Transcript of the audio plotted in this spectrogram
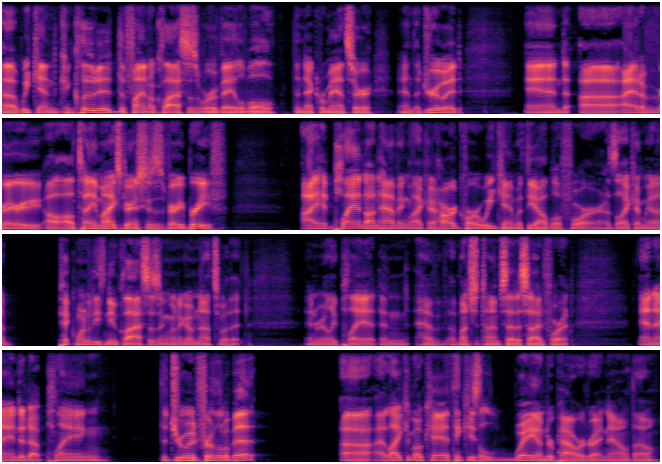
uh, weekend concluded. The final classes were available: the Necromancer and the Druid. And uh, I had a very, I'll, I'll tell you my experience because it's very brief. I had planned on having like a hardcore weekend with Diablo 4. I was like, I'm going to pick one of these new classes. I'm going to go nuts with it and really play it and have a bunch of time set aside for it. And I ended up playing the Druid for a little bit. Uh, I like him okay. I think he's way underpowered right now, though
